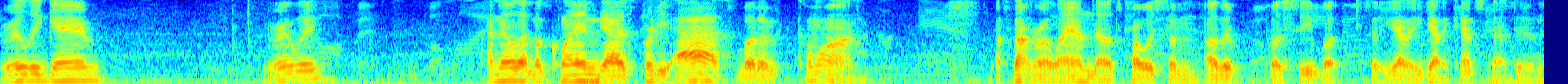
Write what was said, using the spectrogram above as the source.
Really, game? Really? I know that McClain guy's pretty ass, but um, come on. That's not Rolando. It's probably some other pussy, but so you gotta you gotta catch that dude.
